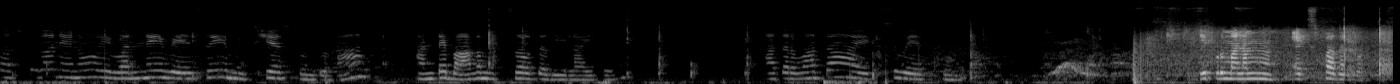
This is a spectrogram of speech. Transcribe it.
ఫస్ట్గా నేను ఇవన్నీ వేసి మిక్స్ చేసుకుంటున్నా. అంటే బాగా మిక్స్ అవుతుంది ఇలా అయితే. ఆ తర్వాత ఎగ్స్ వేసుకుంటా. ఇప్పుడు మనం ఎగ్స్ పగలగొట్టాం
